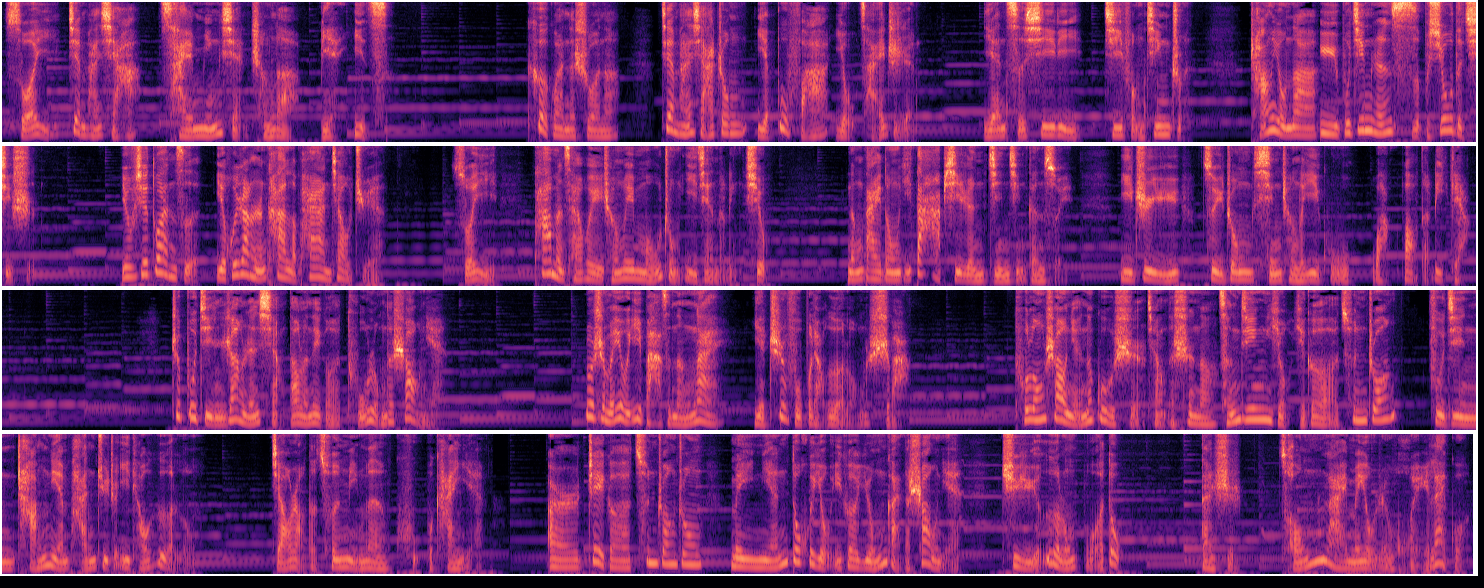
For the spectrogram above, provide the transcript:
所以键盘侠才明显成了贬义词。客观的说呢，键盘侠中也不乏有才之人，言辞犀利。讥讽精准，常有那语不惊人死不休的气势。有些段子也会让人看了拍案叫绝，所以他们才会成为某种意见的领袖，能带动一大批人紧紧跟随，以至于最终形成了一股网暴的力量。这不仅让人想到了那个屠龙的少年，若是没有一把子能耐，也制服不了恶龙，是吧？屠龙少年的故事讲的是呢，曾经有一个村庄，附近常年盘踞着一条恶龙，搅扰的村民们苦不堪言。而这个村庄中，每年都会有一个勇敢的少年去与恶龙搏斗，但是从来没有人回来过。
